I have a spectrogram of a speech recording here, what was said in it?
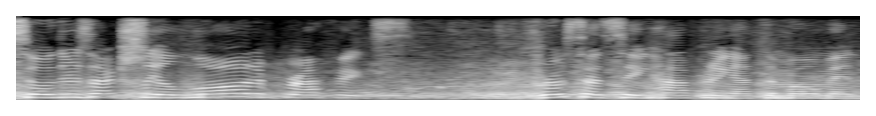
So there's actually a lot of graphics processing happening at the moment.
